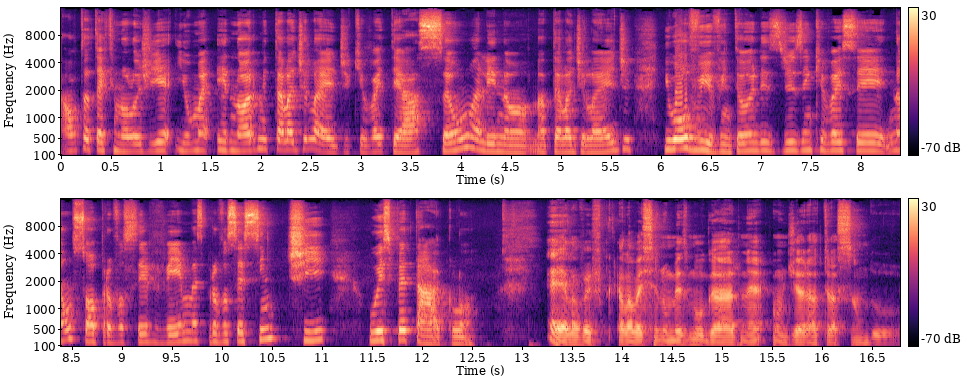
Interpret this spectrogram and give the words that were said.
alta tecnologia e uma enorme tela de LED, que vai ter a ação ali no- na tela de LED e o ao vivo. Então, eles dizem que vai ser não só para você ver, mas para você sentir o espetáculo. É, ela vai, ela vai ser no mesmo lugar, né? Onde era a atração do,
